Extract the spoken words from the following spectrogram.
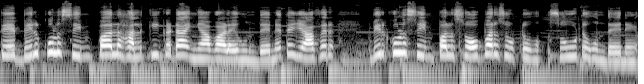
ਤੇ ਬਿਲਕੁਲ ਸਿੰਪਲ ਹਲਕੀ ਕਢਾਈਆਂ ਵਾਲੇ ਹੁੰਦੇ ਨੇ ਤੇ ਜਾਂ ਫਿਰ ਬਿਲਕੁਲ ਸਿੰਪਲ ਸੋਬਰ ਸੂਟ ਸੂਟ ਹੁੰਦੇ ਨੇ।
